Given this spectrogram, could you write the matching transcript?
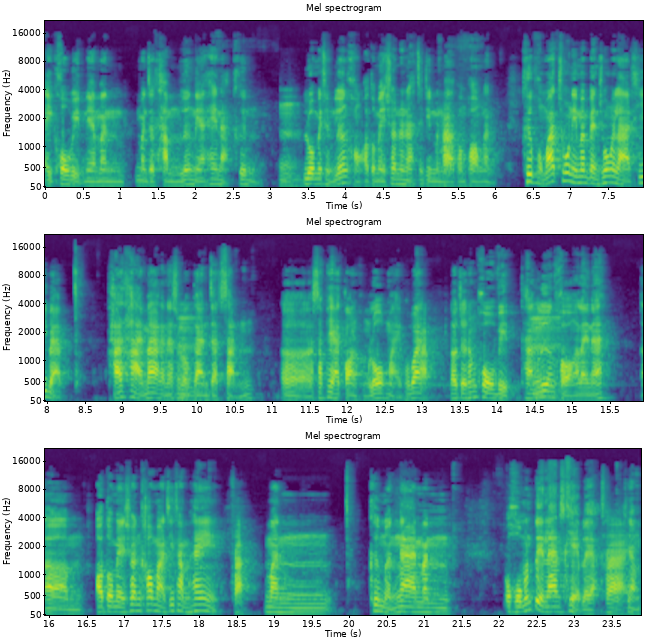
ไอ้โควิด เนี่ยมันมันจะทำเรื่องเนี้ยให้หนักขึ้นอืมรวมไปถึงเรื่องของ automation ด้วยนะ จริงๆ มันมาครับพร้อม ๆ กัน คือผมว่าช่วงนี้มันเป็นช่วงเวลาที่แบบท้าทายมากนะสำหรับอืมการจัดสรรเอ่อทรัพยากรของโลกใหม่ เพราะว่าครับเราเจอทั้งโควิดทั้งอืมเรื่องของอะไรนะ automation เข้ามาที่ทำให้ครับมันคือเหมือนงานมัน โอ้โหมันเปลี่ยน landscape เลยอะใช่อย่าง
